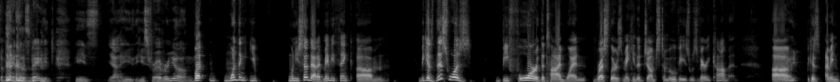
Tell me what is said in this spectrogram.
the man doesn't age. He's yeah, he, he's forever young. But one thing you, when you said that, it made me think um, because this was before the time when wrestlers making the jumps to movies was very common. Um, Right. Because I mean,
